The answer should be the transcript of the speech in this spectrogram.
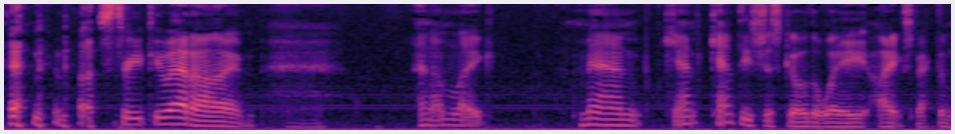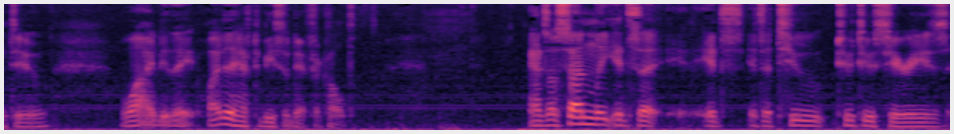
and it's 3 2 Anaheim. And I'm like, man, can't can't these just go the way I expect them to? Why do they why do they have to be so difficult? And so suddenly it's a it's it's a two two two series,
